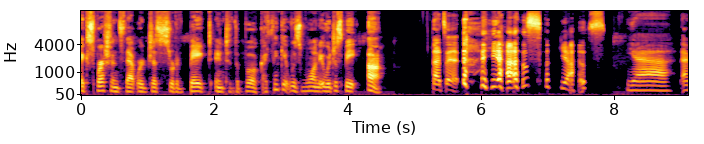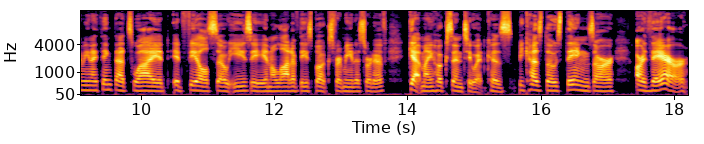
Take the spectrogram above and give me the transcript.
expressions that were just sort of baked into the book, I think it was one, it would just be, uh. That's it. yes. Yes. Yeah. I mean, I think that's why it, it feels so easy in a lot of these books for me to sort of get my hooks into it because because those things are are there.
